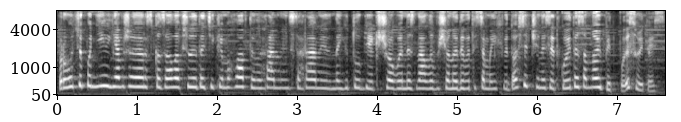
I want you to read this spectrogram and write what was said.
Про цю подію я вже розказала всюди, де тільки могла в телеграмі, в інстаграмі, на Ютубі. Якщо ви не знали, ви що не дивитеся моїх відосів чи не слідкуєте за мною, підписуйтесь.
